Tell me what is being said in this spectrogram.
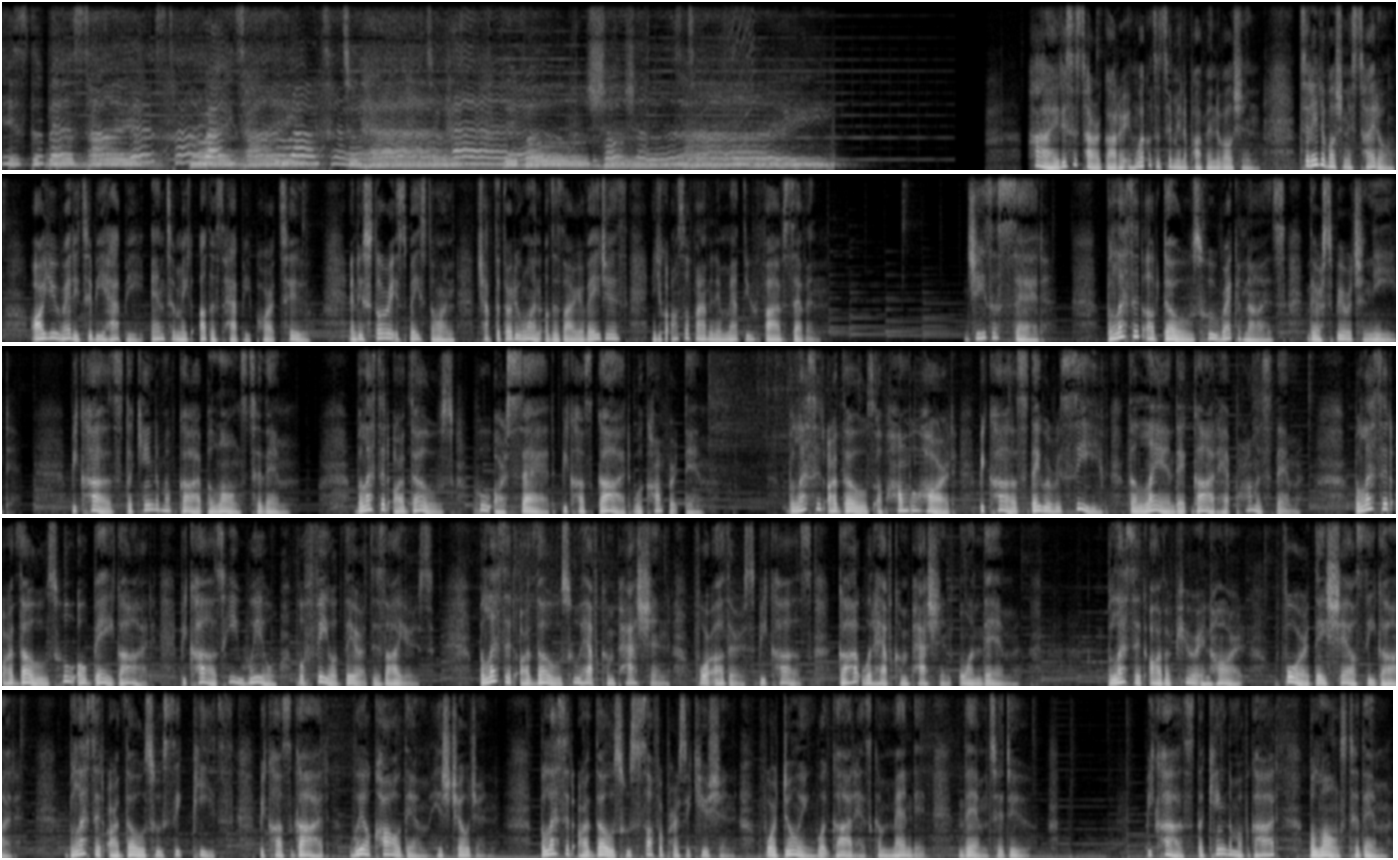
It's the best time, best time, right time, right time to have, to have devotion, devotion time. Hi, this is Tara Goddard, and welcome to 10 Minute Pop In Devotion. Today, devotion is titled, Are You Ready to Be Happy and to Make Others Happy? Part 2. And this story is based on chapter 31 of Desire of Ages, and you can also find it in Matthew 5 7. Jesus said, Blessed are those who recognize their spiritual need, because the kingdom of God belongs to them. Blessed are those who are sad, because God will comfort them. Blessed are those of humble heart, because they will receive the land that God had promised them. Blessed are those who obey God, because He will fulfill their desires. Blessed are those who have compassion for others, because God would have compassion on them. Blessed are the pure in heart, for they shall see God. Blessed are those who seek peace, because God will call them His children. Blessed are those who suffer persecution for doing what God has commanded them to do, because the kingdom of God belongs to them.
